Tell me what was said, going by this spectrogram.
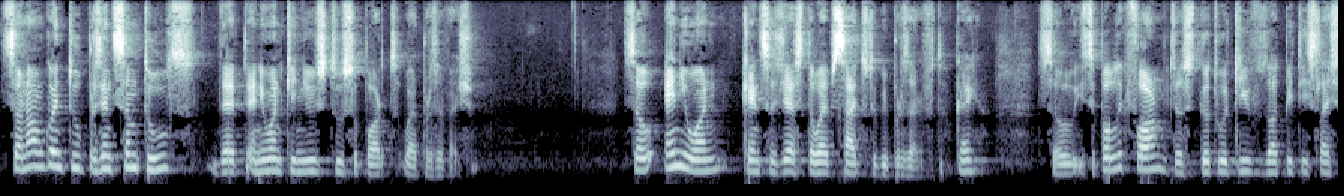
So now I'm going to present some tools that anyone can use to support web preservation. So anyone can suggest a website to be preserved, okay? So it's a public form. Just go to arquivo.pt slash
